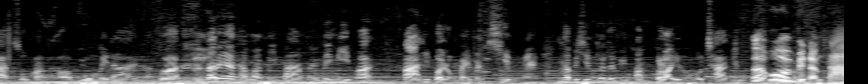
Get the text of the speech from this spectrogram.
รักสมหวังก็คงไม่ได้นะครับเพราะว่าเออตอนนี้ถามว่ามีปลาไหมไม่มีเพราะว่าปลาที่ปล่อยลงไปมันเค็มไงถ้าไปชิมก็จะมีความกร่อยของรสชาติอยู่เออเพราะว่ามันเป็นน้ำตา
